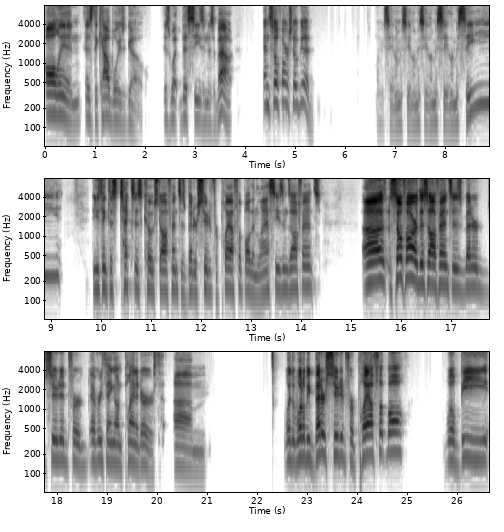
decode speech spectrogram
all in as the Cowboys go, is what this season is about. And so far, so good. Let me see. Let me see. Let me see. Let me see. Let me see. Do you think this Texas Coast offense is better suited for playoff football than last season's offense? Uh, so far, this offense is better suited for everything on planet Earth. Um, what what'll be better suited for playoff football will be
